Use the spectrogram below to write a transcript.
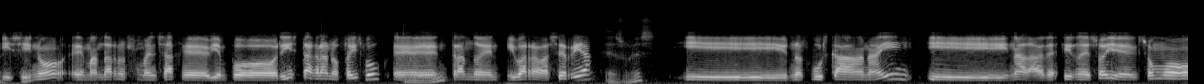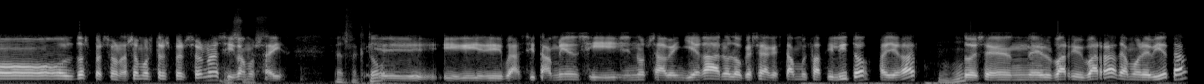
Y si no, eh, mandarnos un mensaje bien por Instagram o Facebook, eh, entrando en Ibarra Baserria. Eso es. Y nos buscan ahí y nada, decirles, oye, somos dos personas, somos tres personas y vamos a ir. Perfecto. Y, así también si no saben llegar o lo que sea, que está muy facilito a llegar, entonces en el barrio Ibarra de Amorebieta,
